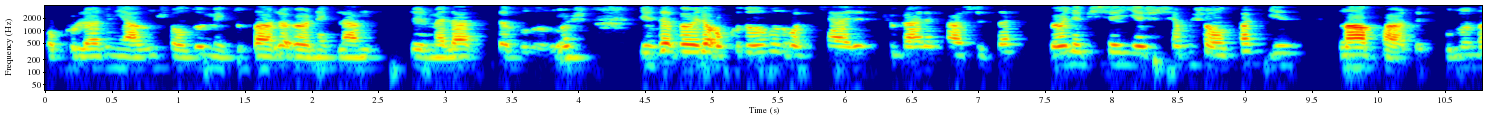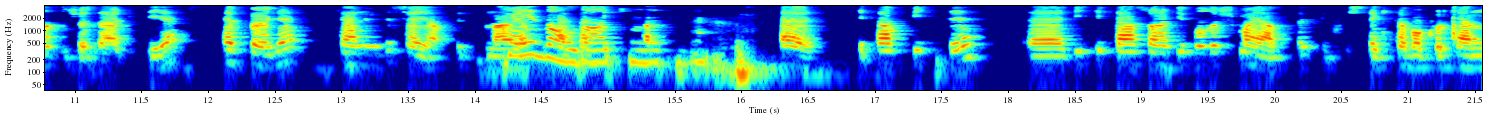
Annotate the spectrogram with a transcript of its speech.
okurların yazmış olduğu mektuplarla örneklendirmelerde bulunmuş. Biz de böyle okuduğumuz o hikayeleri Kübra ile karşılıklı böyle bir şey yaşamış olsak biz ne yapardık, bunu nasıl çözerdik diye hep böyle kendimizi şey yaptık. Sınav Çeyiz oldu aslında size. Evet, kitap bitti. Ee, bittikten sonra bir buluşma yaptık. İşte kitap okurken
